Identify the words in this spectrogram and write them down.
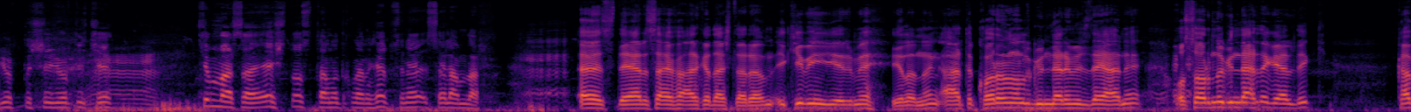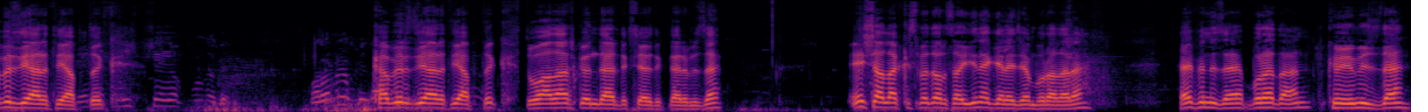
Yurt dışı, yurt içi. Kim varsa eş, dost, tanıdıkların hepsine selamlar. Evet değerli sayfa arkadaşlarım 2020 yılının artık koronalı günlerimizde yani o sorunlu günlerde geldik. Kabir ziyareti yaptık. Hiçbir şey yok burada. Korona yok bizde. Kabir ziyareti yaptık. Dualar gönderdik sevdiklerimize. İnşallah kısmet olursa yine geleceğim buralara. Hepinize buradan, köyümüzden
